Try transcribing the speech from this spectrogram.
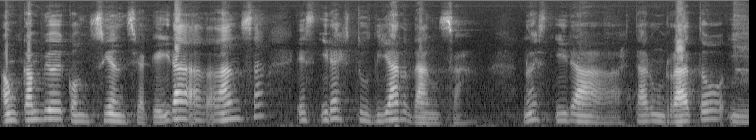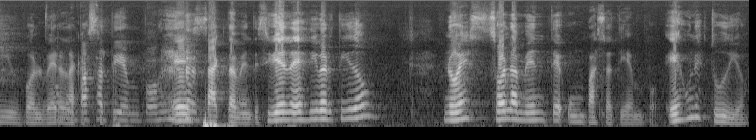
a un cambio de conciencia, que ir a danza es ir a estudiar danza, no es ir a estar un rato y volver a la casa. pasatiempo. Exactamente. Si bien es divertido, no es solamente un pasatiempo, es un estudio.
